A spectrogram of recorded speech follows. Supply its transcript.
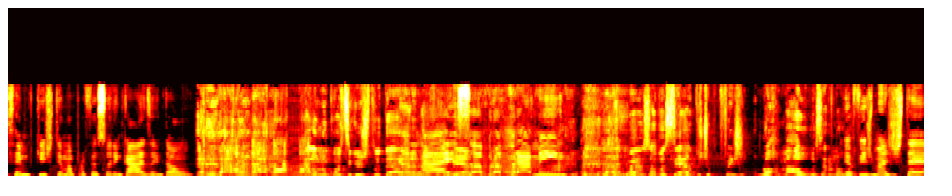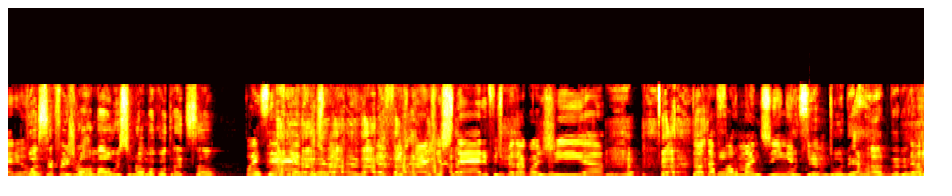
sempre quis ter uma professora em casa, então. Ela não conseguiu estudar. Cara, Aí sobrou pra mim. Mas olha só, você é do tipo que fez normal. Você era normal. Eu fiz magistério. Você fez normal, isso não é uma contradição? Pois é, eu fiz, eu fiz magistério, fiz pedagogia. Toda formandinha Você aqui. é toda errada, né?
